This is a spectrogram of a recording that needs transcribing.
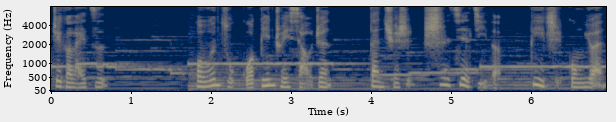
这个来自我们祖国边陲小镇，但却是世界级的地质公园。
